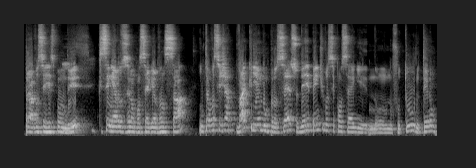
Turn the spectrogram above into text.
para você responder, Isso. que sem elas você não consegue avançar. Então você já vai criando um processo, de repente você consegue no, no futuro ter um,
